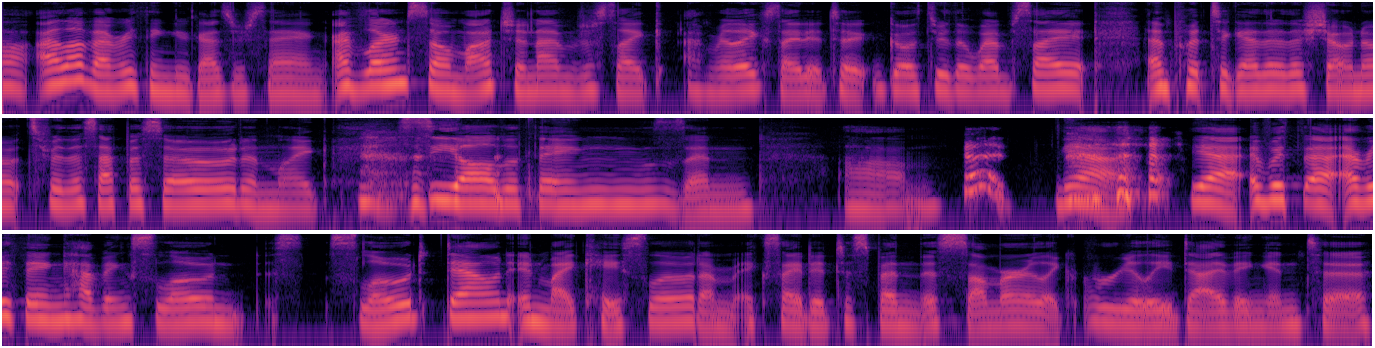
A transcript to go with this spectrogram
Oh, I love everything you guys are saying. I've learned so much, and I'm just like, I'm really excited to go through the website and put together the show notes for this episode and like see all the things. And um, Good. yeah, yeah. With uh, everything having slowed s- slowed down in my caseload, I'm excited to spend this summer like really diving into,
